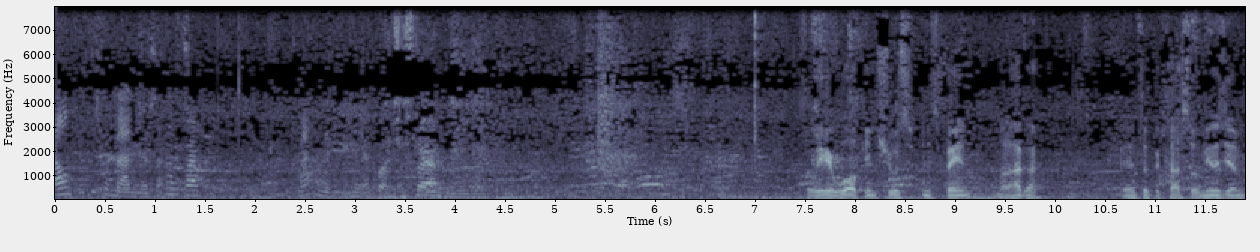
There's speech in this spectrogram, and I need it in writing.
Oh, only a dollar fifty for Magnus. I have grab Magnus in here. So we're here walking through in Spain, Malaga, into Picasso Museum.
